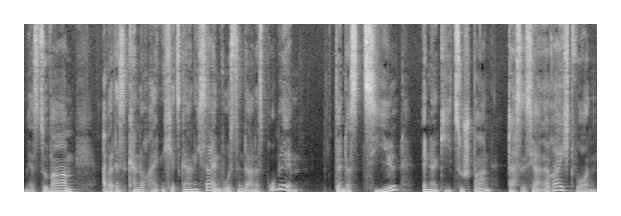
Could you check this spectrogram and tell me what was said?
mir ist zu warm. Aber das kann doch eigentlich jetzt gar nicht sein. Wo ist denn da das Problem? Denn das Ziel, Energie zu sparen, das ist ja erreicht worden.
